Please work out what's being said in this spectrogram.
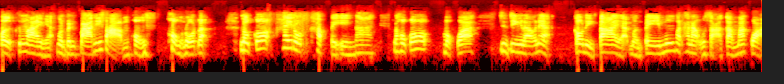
เปิดขึ้นมาอย่างเงี้ยเหมือนเป็นปลาที่สามของของรถอะแล้วก็ให้รถขับไปเองได้ แล้วเขาก็บอกว่าจริง ๆ แล้วเนี่ย เกาหลีใต้อะเหมือนไปมุ่งพัฒนาอุตสาหกรรมมากกว่า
